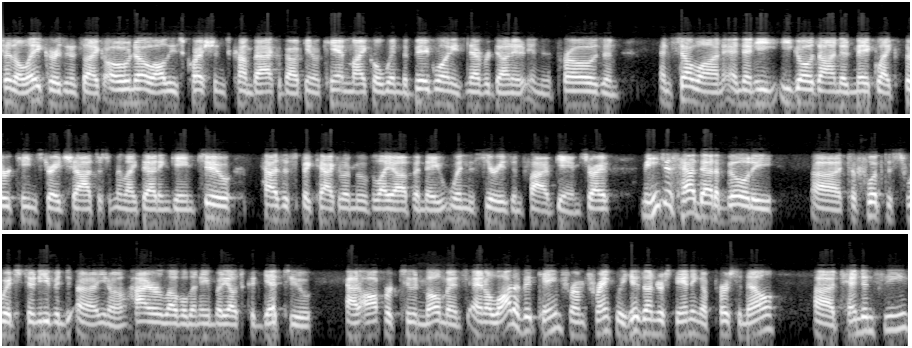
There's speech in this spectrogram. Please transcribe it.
to the Lakers, and it's like, oh no, all these questions come back about, you know, can Michael win the big one? He's never done it in the pros, and and so on. And then he he goes on to make like 13 straight shots or something like that in game two, has a spectacular move layup, and they win the series in five games, right? I mean, he just had that ability uh, to flip the switch to an even uh, you know higher level than anybody else could get to at opportune moments. And a lot of it came from, frankly, his understanding of personnel uh, tendencies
